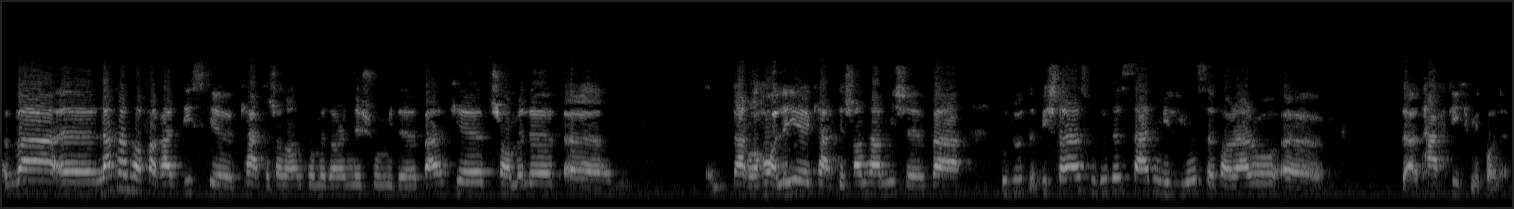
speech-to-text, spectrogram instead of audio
و نه تنها فقط دیسک کهکشان آندرومدا رو نشون میده بلکه شامل در حاله کهکشان هم میشه و حدود بیشتر از حدود 100 میلیون ستاره رو تفکیک می‌کنه.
